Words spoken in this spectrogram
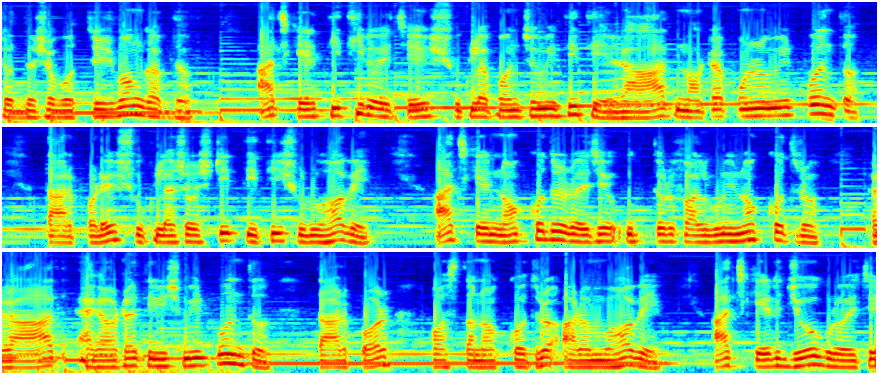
চোদ্দশো বত্রিশ বঙ্গাব্দ। আজকের তিথি রয়েছে শুক্লা পঞ্চমী তিথি, রাত নটা পনেরো মিনিট পর্যন্ত। তারপরে শুক্লা ষষ্ঠীর তিথি শুরু হবে। আজকের নক্ষত্র রয়েছে উত্তর ফাল্গুনী নক্ষত্র, রাত এগারোটা তিরিশ মিনিট পর্যন্ত। তারপর হস্তা নক্ষত্র আরম্ভ হবে। আজকের যোগ রয়েছে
